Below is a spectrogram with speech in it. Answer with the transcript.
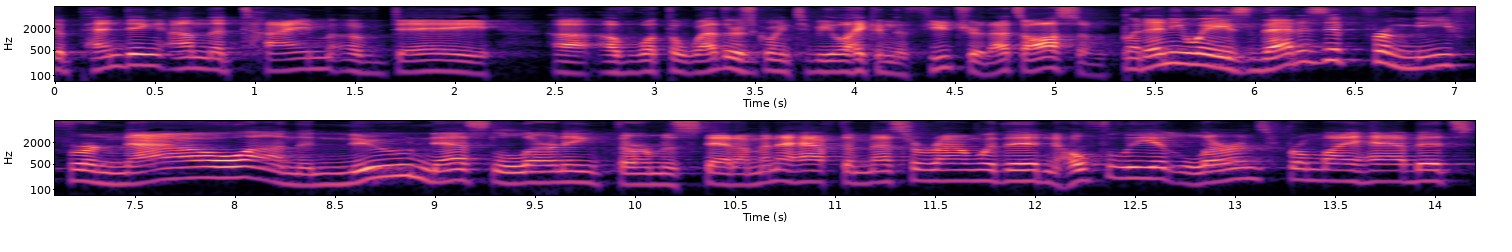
depending on the time of day uh, of what the weather is going to be like in the future. That's awesome. But anyways, that is it from me for now on the new Nest Learning Thermostat. I'm gonna have to mess around with it and hopefully it learns from my habits,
